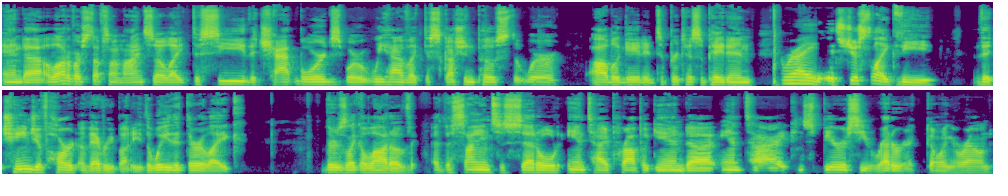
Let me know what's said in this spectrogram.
and uh, a lot of our stuff's online. So like to see the chat boards where we have like discussion posts that we're obligated to participate in. Right. It's just like the the change of heart of everybody. The way that they're like there's like a lot of uh, the science is settled, anti propaganda, anti conspiracy rhetoric going around.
